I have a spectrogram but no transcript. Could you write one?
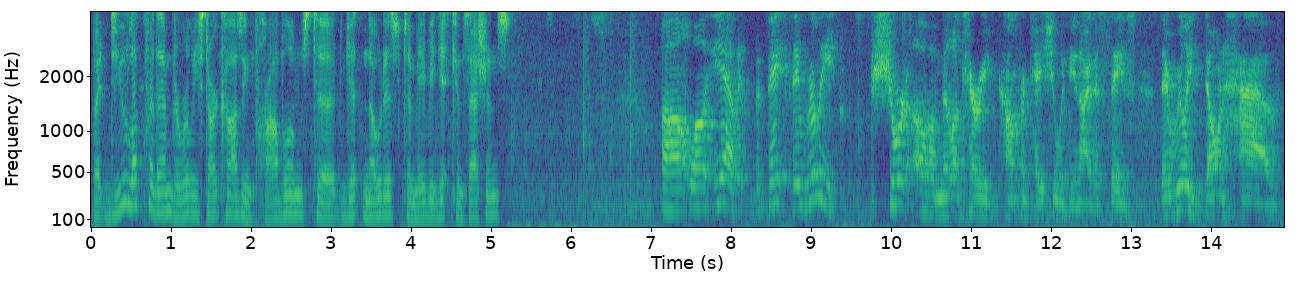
But do you look for them to really start causing problems to get noticed, to maybe get concessions? Uh, well, yeah, but, but they, they really short of a military confrontation with the United States, they really don't have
